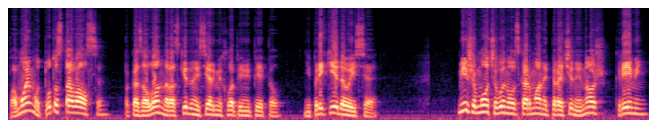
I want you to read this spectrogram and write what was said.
«По-моему, тут оставался», – показал он на раскиданный серыми хлопьями пепел. «Не прикидывайся!» Миша молча вынул из кармана перочинный нож, кремень.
